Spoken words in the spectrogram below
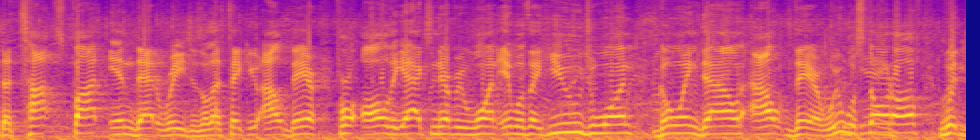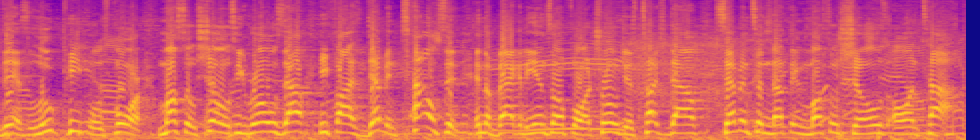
the top spot in that region. So let's take you out there for all the action, everyone. It was a huge one going down out there. We will start off with this. Luke Peoples for Muscle Shoals. He rolls out. He finds Devin Townsend in the back of the end zone for a Trojans touchdown. Seven to nothing. Muscle Shoals on top.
